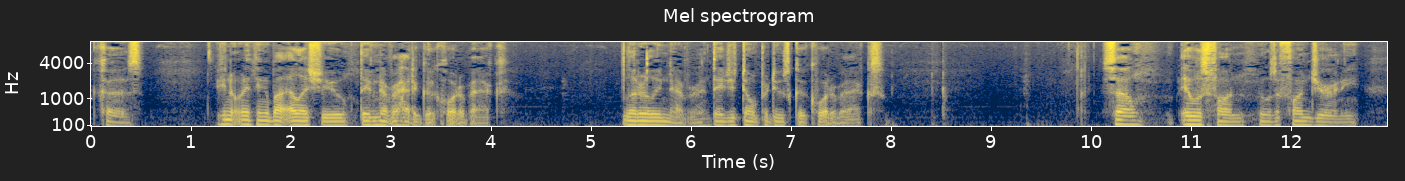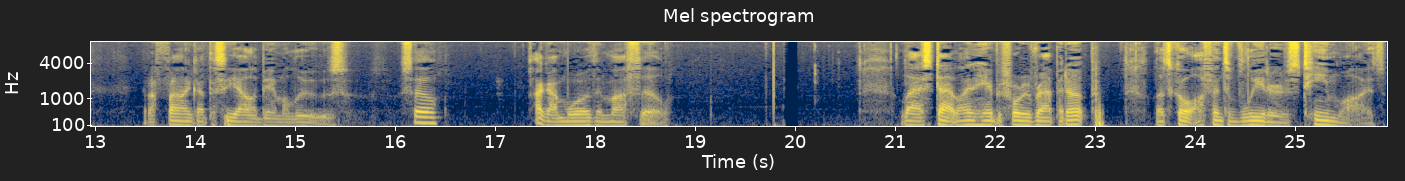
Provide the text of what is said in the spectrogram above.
because if you know anything about LSU, they've never had a good quarterback. Literally never. They just don't produce good quarterbacks. So it was fun. It was a fun journey. And I finally got to see Alabama lose. So I got more than my fill. Last stat line here before we wrap it up. Let's go offensive leaders team wise.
